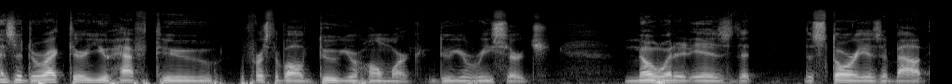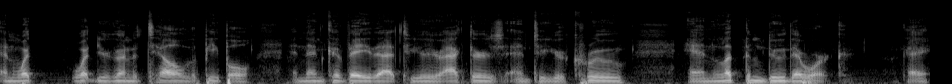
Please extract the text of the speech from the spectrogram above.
As a director, you have to first of all do your homework, do your research, know what it is that the story is about and what what you're going to tell the people and then convey that to your actors and to your crew and let them do their work. Okay?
